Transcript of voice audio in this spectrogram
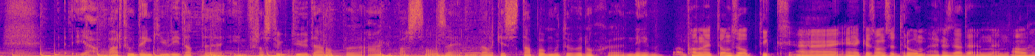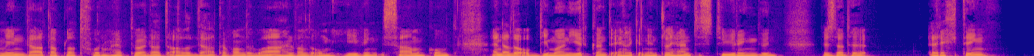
Ja, Bart, hoe denken jullie dat de infrastructuur daarop uh, aangepast zal zijn? Welke stappen moeten we nog uh, nemen? Vanuit onze optiek, uh, eigenlijk is onze droom ergens dat je een, een algemeen dataplatform hebt waar dat alle data van de wagen, van de omgeving samenkomt. En dat je op die manier kunt eigenlijk een intelligente sturing doen. Dus dat de richting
